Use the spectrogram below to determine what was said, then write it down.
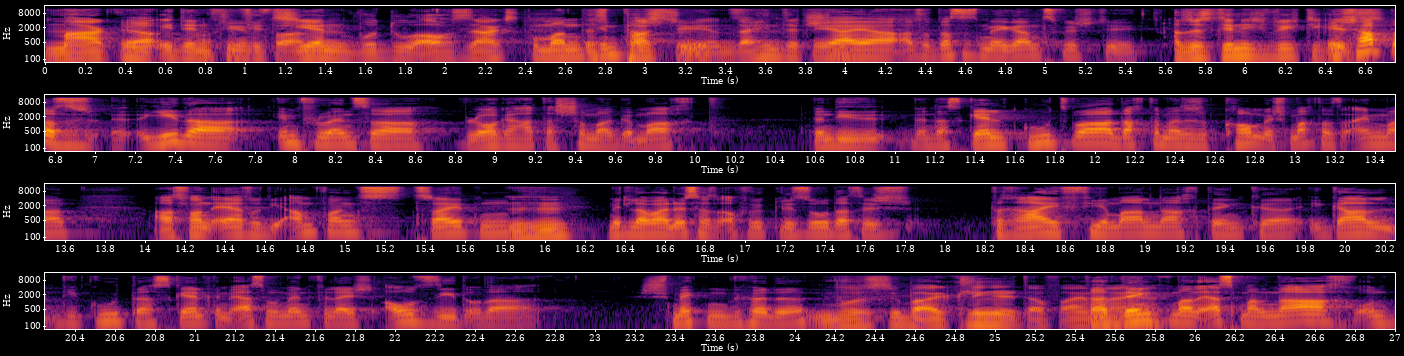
Marken Ja, identifizieren, wo du auch sagst, Wo man das passt zu mir und dahinter steht. Ja, ja, also das ist mir ganz wichtig. Also ist dir nicht wichtig, Ich habe das, jeder Influencer, Blogger hat das schon mal gemacht. Wenn, die, wenn das Geld gut war, dachte man sich so, komm, ich mache das einmal. Aber es waren eher so die Anfangszeiten. Mhm. Mittlerweile ist das auch wirklich so, dass ich drei, vier Mal nachdenke, egal wie gut das Geld im ersten Moment vielleicht aussieht oder schmecken würde. wo es überall klingelt auf einmal. Da denkt man erstmal nach und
